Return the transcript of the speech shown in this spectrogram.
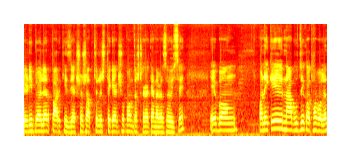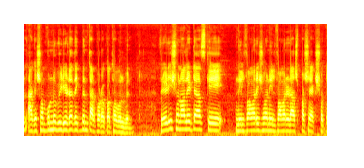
রেডি ব্রয়লার পার কেজি একশো সাতচল্লিশ থেকে একশো পঞ্চাশ টাকা কেনা বেচা হয়েছে এবং অনেকে না বুঝে কথা বলেন, আগে সম্পূর্ণ ভিডিওটা দেখবেন, তারপরে কথা বলবেন। রেডি সোনালিটা আজকে নীলফামারি সহ নীলফামারির আশপাশে একশত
